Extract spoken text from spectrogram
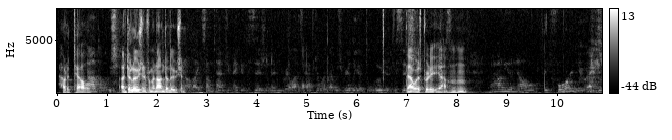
How to tell Non-delusion. a delusion from a non-delusion. You know, like sometimes you make a decision and you realize afterward that was really a deluded decision. That was pretty, yeah. hmm But how do you before you actually?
